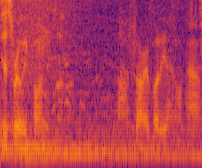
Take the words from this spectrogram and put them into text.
Just really fun. Oh, sorry, buddy, I don't have.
